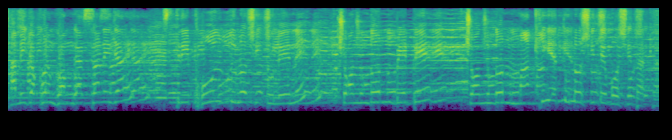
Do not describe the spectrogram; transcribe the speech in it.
স্বামী যখন গঙ্গার স্নানে যায়, স্ত্রী ফুল তুলসী তুলে এনে চন্দন বেটে, চন্দন মাখিয়ে তুলসীতে বসে থাকে।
